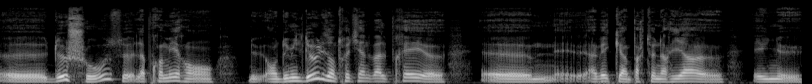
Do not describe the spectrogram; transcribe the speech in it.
euh, deux choses. La première en, en 2002, les entretiens de Valpré, euh, euh, avec un partenariat euh, et une,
